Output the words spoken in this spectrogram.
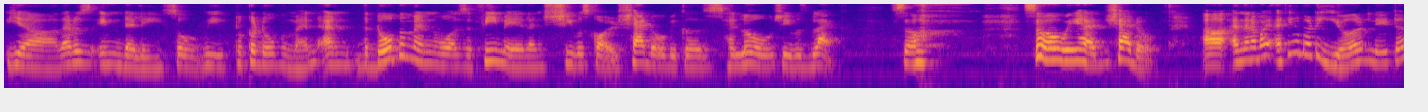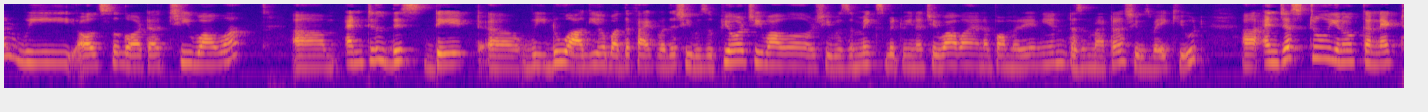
Yeah, that was in Delhi. So we took a Doberman, and the Doberman was a female, and she was called Shadow because hello, she was black. So, so we had Shadow, uh, and then about I think about a year later, we also got a Chihuahua. Um, until this date, uh, we do argue about the fact whether she was a pure Chihuahua or she was a mix between a Chihuahua and a Pomeranian. Doesn't matter. She was very cute. Uh, and just to you know connect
